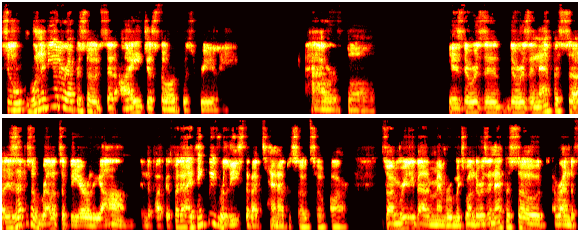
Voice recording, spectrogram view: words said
So one of the other episodes that I just thought was really powerful is there was a there was an episode there's an episode relatively early on in the podcast, but I think we've released about ten episodes so far. So I'm really bad at remembering which one. There was an episode around the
